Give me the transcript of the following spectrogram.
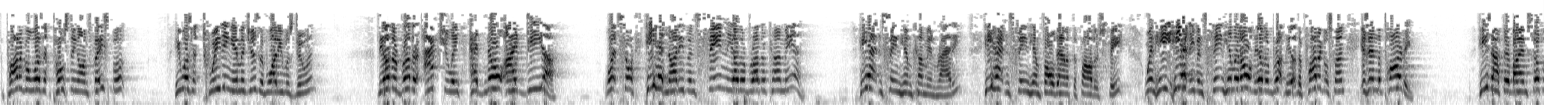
The prodigal wasn't posting on Facebook. He wasn't tweeting images of what he was doing. The other brother actually had no idea what so he had not even seen the other brother come in. He hadn't seen him come in ratty. He hadn't seen him fall down at the father's feet. When he, he hadn't even seen him at all. The other bro, the, the prodigal son is in the party. He's out there by himself.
